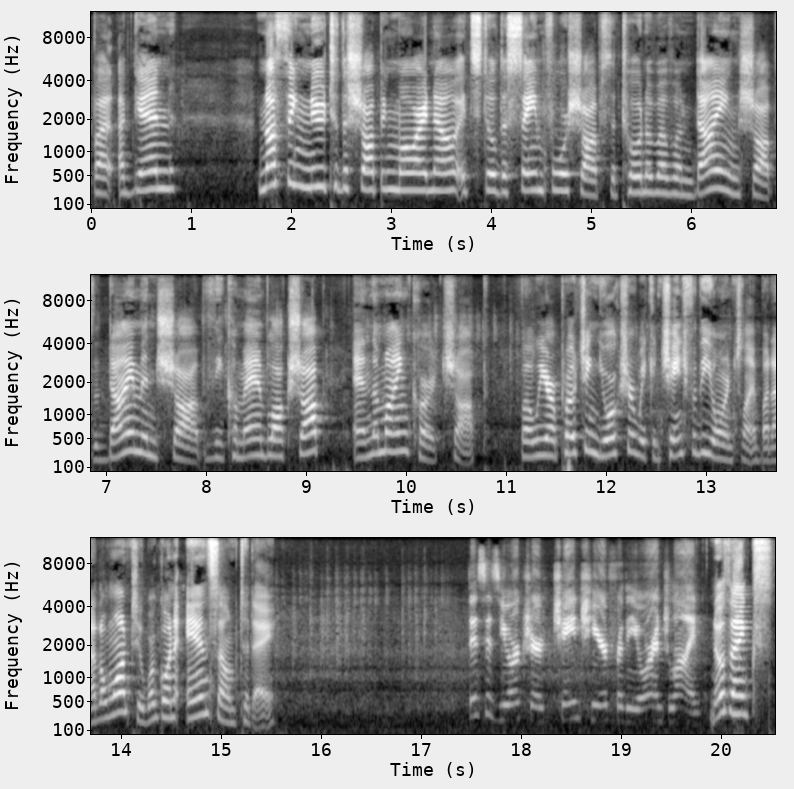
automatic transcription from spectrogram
But again, nothing new to the shopping mall right now. It's still the same four shops the Totem of Undying shop, the Diamond shop, the Command Block shop, and the Minecart shop. But we are approaching Yorkshire. We can change for the orange line, but I don't want to. We're going to Anselm today. This is Yorkshire. Change here for the orange line. No thanks.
